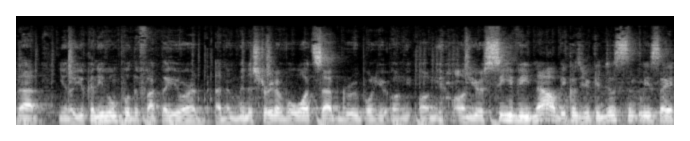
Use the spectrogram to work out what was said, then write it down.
that you know you can even put the fact that you are an administrator of a WhatsApp group on your on, on, on your CV now because you can just simply say,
